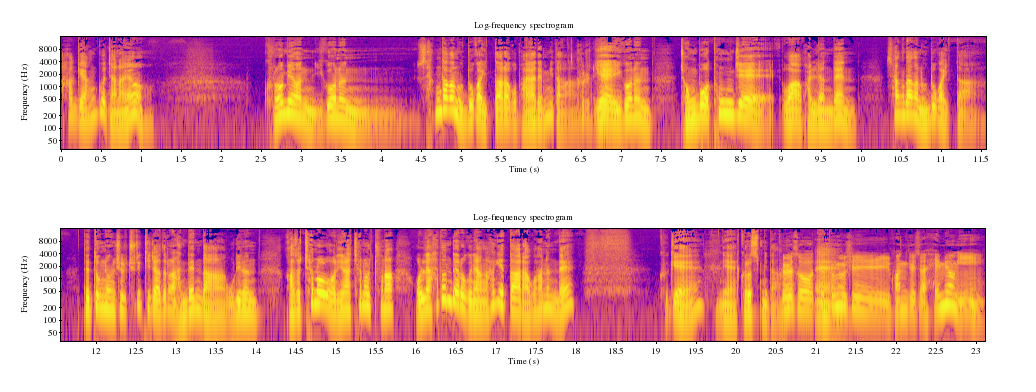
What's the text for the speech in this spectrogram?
하게 한 거잖아요. 그러면 이거는 상당한 의도가 있다라고 봐야 됩니다. 그렇죠. 예, 이거는 정보 통제와 관련된 상당한 의도가 있다. 대통령실 출입 기자들은 안 된다. 우리는 가서 채널 1이나 채널 2나 원래 하던 대로 그냥 하겠다라고 하는데 그게 예 그렇습니다. 그래서 예. 대통령실 관계자 해명이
